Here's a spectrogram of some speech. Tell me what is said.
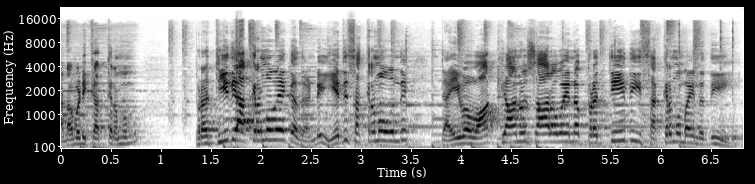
నడవడిక అక్రమము ప్రతీది అక్రమమే కదండి. ఏది సక్రమం ఉంది? దైవ వాక్యానుసారమైన ప్రతీది సక్రమమైనది.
